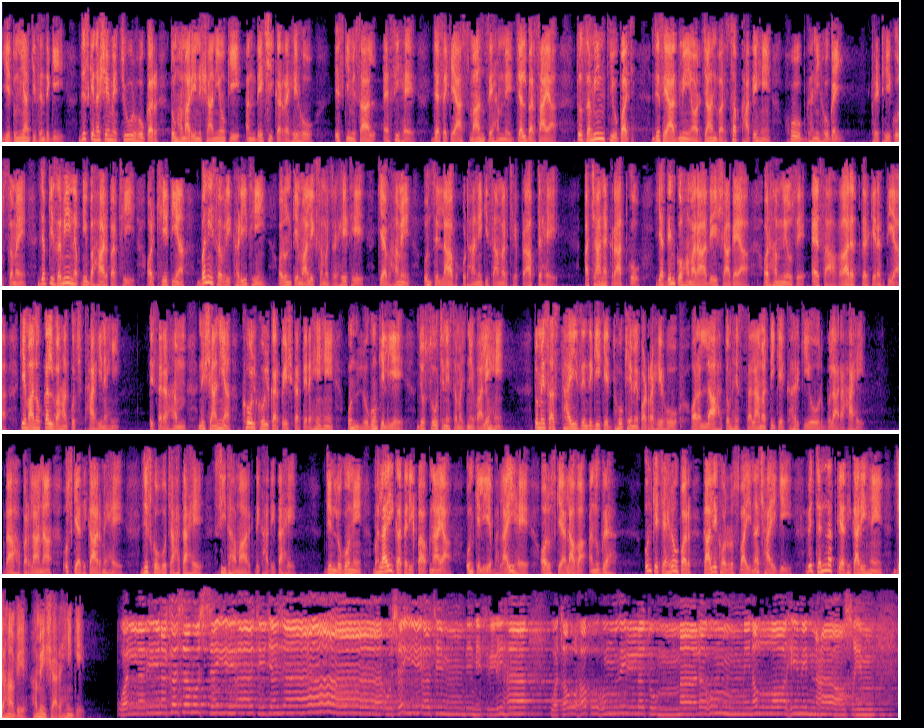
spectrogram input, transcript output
ये दुनिया की जिंदगी जिसके नशे में चूर होकर तुम हमारी निशानियों की अनदेखी कर रहे हो इसकी मिसाल ऐसी है जैसे कि आसमान से हमने जल बरसाया तो जमीन की उपज जिसे आदमी और जानवर सब खाते हैं खूब घनी हो गई। फिर ठीक उस समय, जबकि ज़मीन अपनी बहार पर थी और खेतियाँ बनी सवरी खड़ी थीं और उनके मालिक समझ रहे थे कि अब हमें उनसे लाभ उठाने की सामर्थ्य प्राप्त है। अचानक रात को या दिन को हमारा आदेश आ गया और हमने उसे ऐसा गारत करके रख दिया कि मानो कल वहाँ कुछ था ही नहीं। इस तरह हम निशानियाँ खोल खोल कर पेश करते रहे हैं उन लोगों के लिए जो सोचने समझने वाले हैं। तुम इस अस्थाई ज़िंदगी के धोखे में पड़ रहे हो और अल्लाह तुम्हें सलामती के घर की ओर बुला रहा है। राह पर लाना उसके अधिकार में है, जिसको वो चाहता है, सीधा मार्ग दिखा देता है। जिन लोगों ने भलाई का तरीका अपनाया, उनके लिए भलाई है और उसके अलावा अनुग्रह उनके चेहरों पर कालिक और रुसवाई न छाएगी। वे जन्नत के अधिकारी हैं, जहाँ वे हमेशा रहेंगे।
